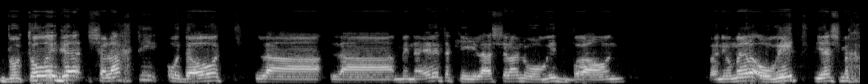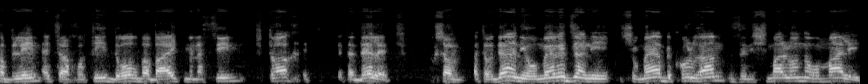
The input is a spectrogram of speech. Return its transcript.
באותו רגע שלחתי הודעות למנהלת הקהילה שלנו, אורית בראון, ואני אומר לה, אורית, יש מחבלים אצל אחותי דרור בבית, מנסים לפתוח את, את הדלת. עכשיו, אתה יודע, אני אומר את זה, אני שומע בקול רם, זה נשמע לא נורמלי.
